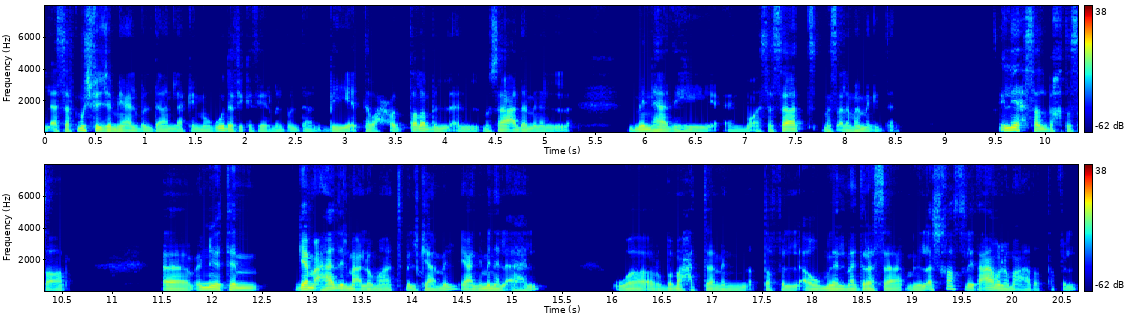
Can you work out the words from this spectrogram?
للأسف مش في جميع البلدان لكن موجودة في كثير من البلدان بالتوحد. طلب المساعدة من من هذه المؤسسات مسألة مهمة جدا. اللي يحصل باختصار إنه يتم جمع هذه المعلومات بالكامل يعني من الأهل وربما حتى من الطفل أو من المدرسة من الأشخاص اللي يتعاملوا مع هذا الطفل.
